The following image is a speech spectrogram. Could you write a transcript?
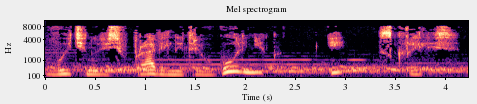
вытянулись в правильный треугольник и скрылись.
